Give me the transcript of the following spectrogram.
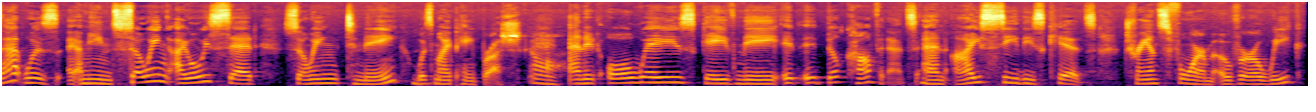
That was, I mean, sewing, I always said sewing to me was my paintbrush. Oh. And it always gave me, it, it built confidence. Hmm. And I see these kids transform over a week.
